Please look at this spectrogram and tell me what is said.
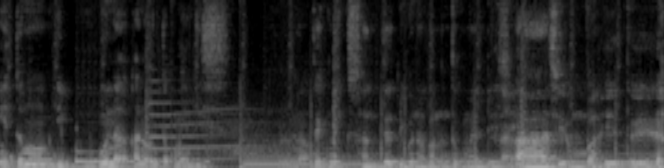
itu digunakan untuk medis. Nah, teknik santet digunakan untuk medis. Nah, ah si embah itu ya.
